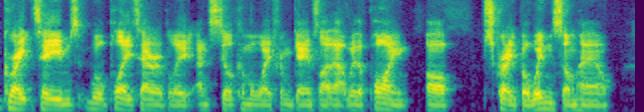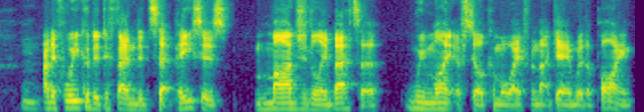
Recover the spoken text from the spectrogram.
great teams will play terribly and still come away from games like that with a point or scrape a win somehow. Mm. And if we could have defended set pieces marginally better, we might have still come away from that game with a point.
